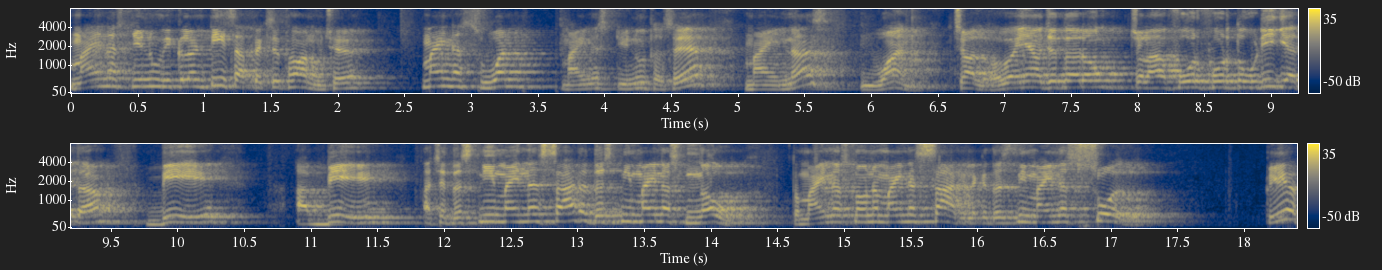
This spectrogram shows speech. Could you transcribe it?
માઇનસ ટીનું વિકલન ટી સાપેક્ષે થવાનું છે માઇનસ વન માઇનસ ટીનું થશે માઇનસ વન ચાલો હવે અહીંયા જતા રહો ચલો આ ફોર ફોર તો ઉડી ગયા હતા બે આ બે અચ્છા દસની માઇનસ સાત દસની માઇનસ નવ તો માઇનસ નવ ને માઇનસ સાત, એટલે કે દસની માઇનસ સોળ. ક્લિયર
